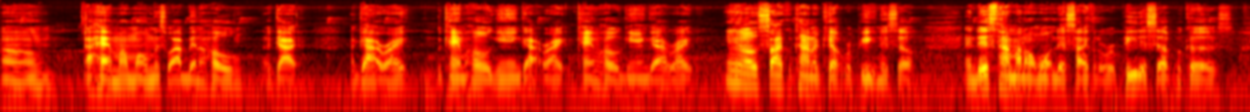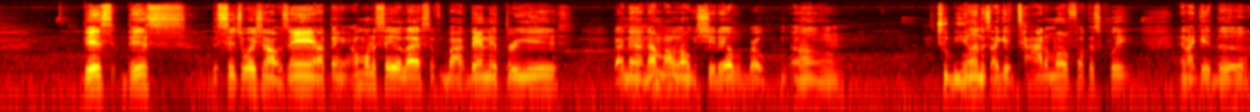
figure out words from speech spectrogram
um, I had my moments where I've been a hoe. I got I got right, became a hoe again, got right, became a hoe again, got right. You know, cycle kind of kept repeating itself. And this time I don't want that cycle to repeat itself because this this the situation I was in, I think I'm gonna say it lasted for about damn near three years. Goddamn, that my longest shit ever, bro. Um, to be honest, I get tired of motherfuckers quick, and I get the,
